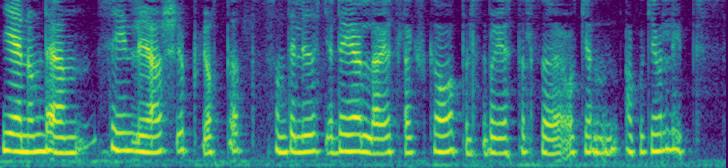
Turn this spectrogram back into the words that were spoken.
Genom dem synliggörs uppbrottet som till lika delar ett slags skapelseberättelse och en apokalyps.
